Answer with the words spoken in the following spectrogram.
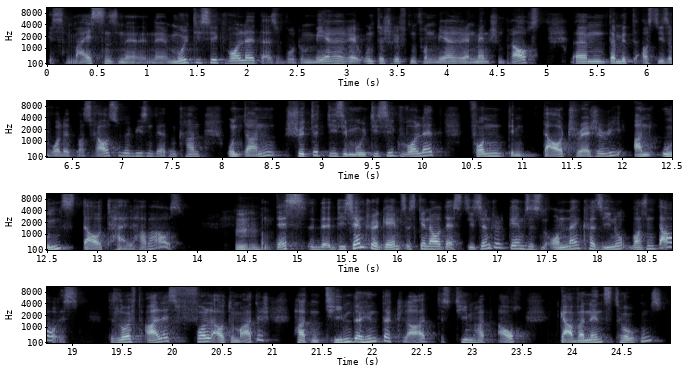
ist meistens eine, eine Multisig-Wallet, also wo du mehrere Unterschriften von mehreren Menschen brauchst, ähm, damit aus dieser Wallet was rausüberwiesen werden kann. Und dann schüttet diese Multisig-Wallet von dem DAO Treasury an uns DAO-Teilhaber aus. Mhm. Und das, die Central Games ist genau das. Die Central Games ist ein Online-Casino, was ein DAO ist. Das läuft alles vollautomatisch, hat ein Team dahinter, klar, das Team hat auch Governance-Tokens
